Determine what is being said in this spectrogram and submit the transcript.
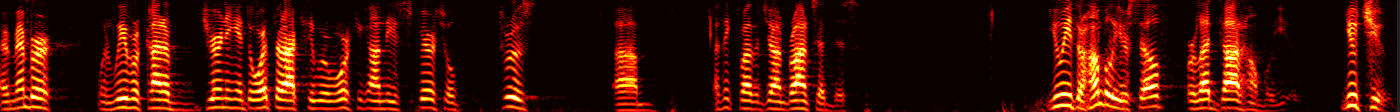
I remember when we were kind of journeying into orthodoxy, we were working on these spiritual truths. Um, I think Father John Braun said this. You either humble yourself or let God humble you. You choose.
